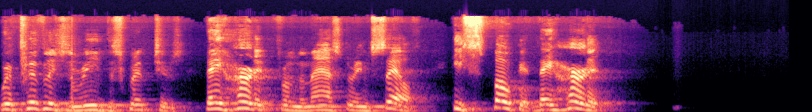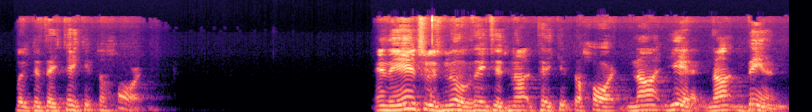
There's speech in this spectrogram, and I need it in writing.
We're privileged to read the scriptures. They heard it from the Master himself. He spoke it, they heard it. But did they take it to heart? And the answer is no, they did not take it to heart. Not yet, not then.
